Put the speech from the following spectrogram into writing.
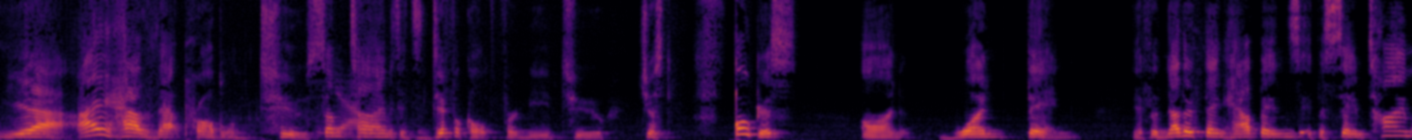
Yeah, I have that problem too. Sometimes it's difficult for me to just focus on one thing. If another thing happens at the same time,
